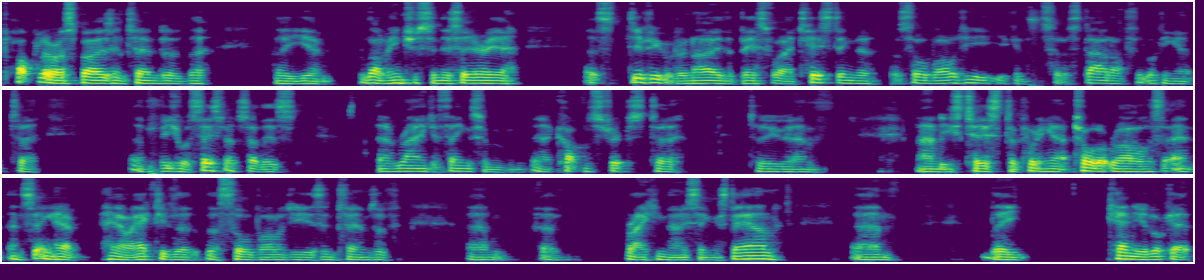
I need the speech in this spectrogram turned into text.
popular, I suppose, in terms of the the um, lot of interest in this area it's difficult to know the best way of testing the, the soil biology. You can sort of start off looking at uh, visual assessment. So there's a range of things from uh, cotton strips to to um, Undies test to putting out toilet rolls and, and seeing how, how active the, the soil biology is in terms of, um, of breaking those things down. Um, the can you look at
